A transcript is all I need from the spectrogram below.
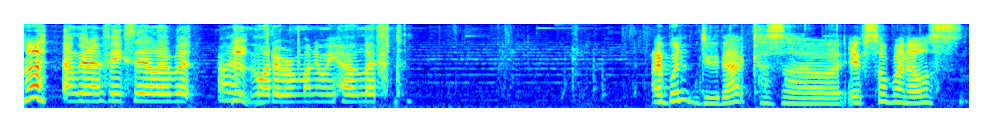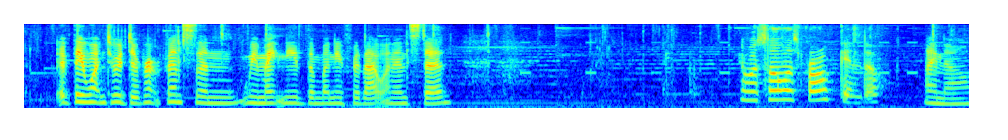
Uh, I'm gonna fix it a little bit. I mean, whatever money we have left. I wouldn't do that because uh, if someone else, if they went to a different fence, then we might need the money for that one instead. It was almost broken though. I know.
